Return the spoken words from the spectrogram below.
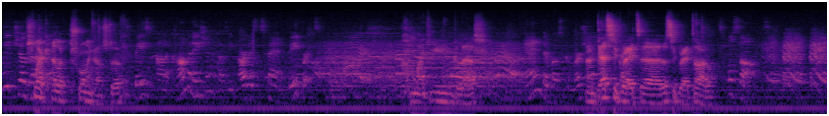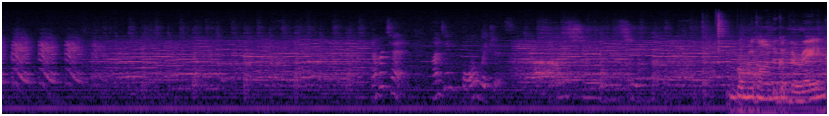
we've chosen It's like electronic and stuff. based on a combination of the artist's fan favorites like eating glass. and their most commercially And that's a great, uh, that's a great title. songs. Number 10, Hunting for Witches. I'm probably gonna look up the ratings.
